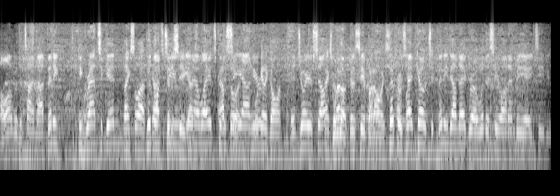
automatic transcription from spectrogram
along with the timeout. Vinny, congrats again. Thanks a lot. Good guys, luck to good to see you guys. in LA. It's good Absolutely. to see you out here. We'll get it going. Enjoy yourself. Thanks, good luck. Good to see you, bud. Always. Clippers head coach Vinny Del Negro with us here on NBA TV.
